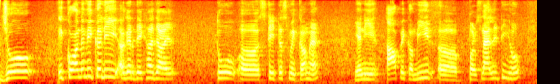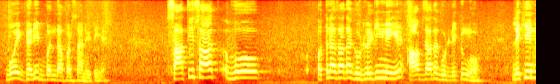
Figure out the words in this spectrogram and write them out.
जो इकोनॉमिकली अगर देखा जाए तो स्टेटस में कम है। यानी आप एक अमीर पर्सनालिटी हो, वो एक गरीब बंदा पर्सनालिटी है। साथ ही साथ वो उतना ज़्यादा गुड लुकिंग नहीं है, आप ज़्यादा गुड लुकिंग हो। लेकिन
